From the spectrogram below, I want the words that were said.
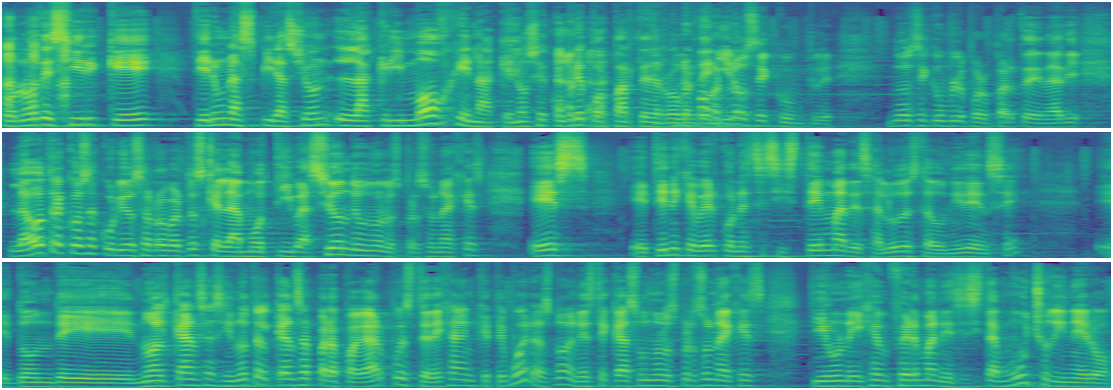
por no decir que tiene una aspiración lacrimógena que no se cumple por parte de Robert no, De Niro. No se cumple, no se cumple por parte de nadie. La otra cosa curiosa, Roberto, es que la motivación de uno de los personajes es, eh, tiene que ver con este sistema de salud estadounidense. Eh, donde no alcanza, si no te alcanza para pagar, pues te dejan que te mueras, ¿no? En este caso, uno de los personajes tiene una hija enferma, necesita mucho dinero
